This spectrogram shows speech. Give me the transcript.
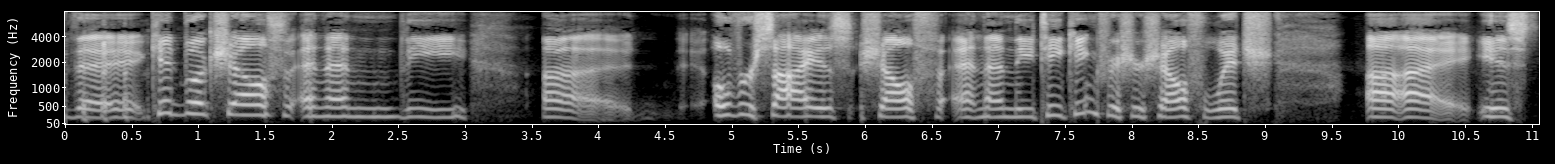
the kid book shelf, and then the uh, oversize shelf, and then the T Kingfisher shelf, which uh, is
